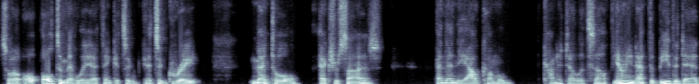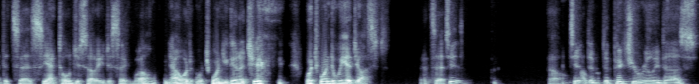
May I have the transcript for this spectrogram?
so ultimately, I think it's a it's a great mental exercise and then the outcome will kind of tell itself. You don't even have to be the dad that says, "See, I told you so." You just say, "Well, now what, which one are you going to choose? which one do we adjust?" That's it. That's it. So, That's it. The, the picture really does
